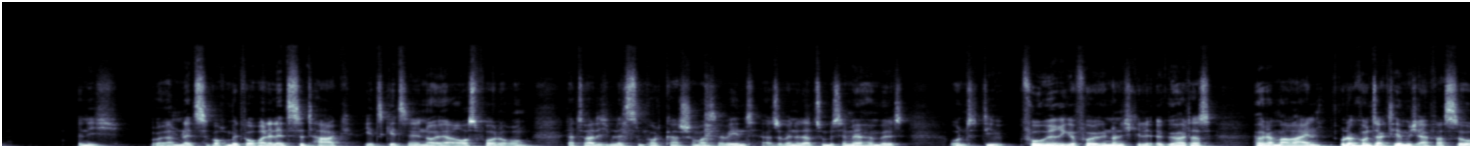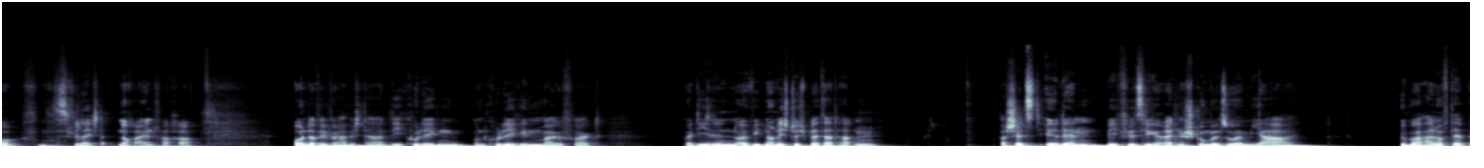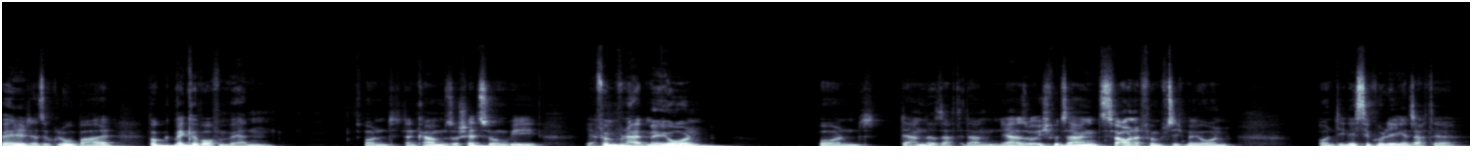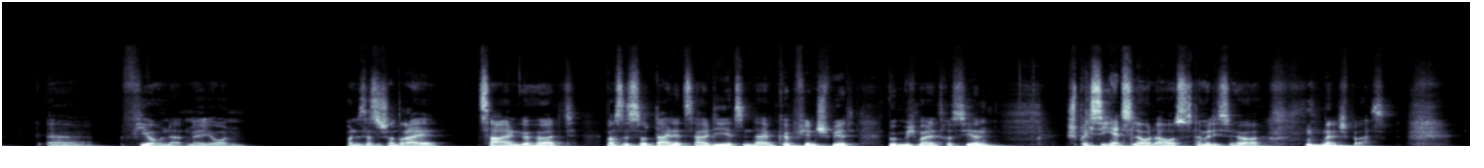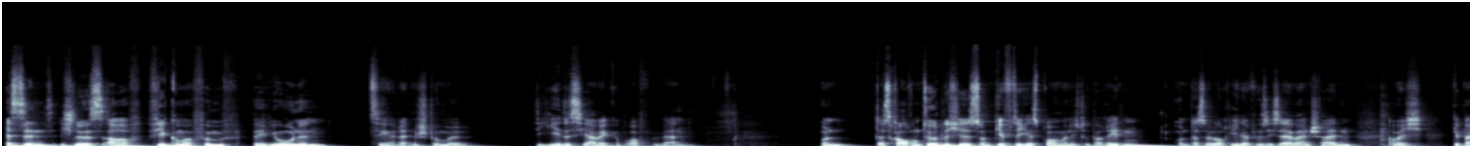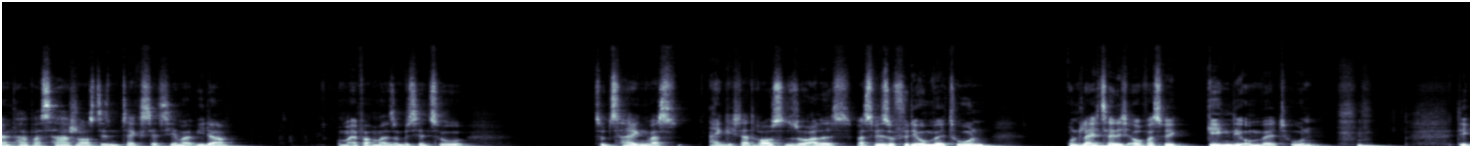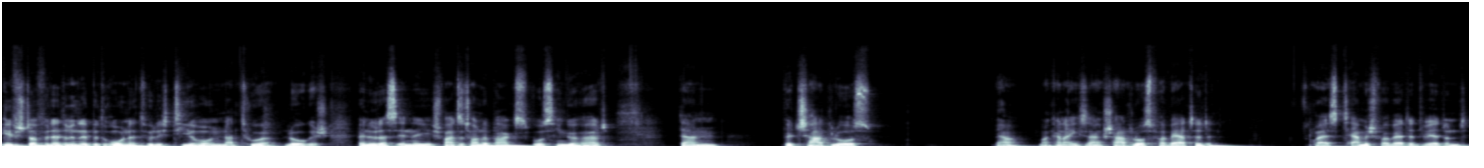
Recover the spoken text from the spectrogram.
bin ich, oder am letzte Woche Mittwoch war der letzte Tag. Jetzt geht es in eine neue Herausforderung. Dazu hatte ich im letzten Podcast schon was erwähnt. Also wenn du dazu ein bisschen mehr hören willst und die vorherige Folge noch nicht ge äh, gehört hast, hör da mal rein oder kontaktiere mich einfach so. Das ist vielleicht noch einfacher. Und auf jeden Fall habe ich da die Kollegen und Kolleginnen mal gefragt, weil die den Euvid noch nicht durchblättert hatten, was schätzt ihr denn, wie viel Zigarettenstummel so im Jahr überall auf der Welt, also global, weggeworfen werden? Und dann kamen so Schätzungen wie ja, 5,5 Millionen. Und der andere sagte dann, ja, so ich würde sagen 250 Millionen. Und die nächste Kollegin sagte äh, 400 Millionen. Und jetzt hast du schon drei Zahlen gehört. Was ist so deine Zahl, die jetzt in deinem Köpfchen schwirrt? Würde mich mal interessieren. Sprich sie jetzt laut aus, damit ich sie höre. Nein, Spaß. Es sind, ich löse es auf, 4,5 Billionen Zigarettenstummel, die jedes Jahr weggeworfen werden. Und dass Rauchen tödlich ist und giftig ist, brauchen wir nicht drüber reden. Und das soll auch jeder für sich selber entscheiden. Aber ich gebe ein paar Passagen aus diesem Text jetzt hier mal wieder, um einfach mal so ein bisschen zu, zu zeigen, was eigentlich da draußen so alles, was wir so für die Umwelt tun, und gleichzeitig auch, was wir gegen die Umwelt tun. Die Giftstoffe da drinnen bedrohen natürlich Tiere und Natur, logisch. Wenn du das in die schwarze Tonne packst, wo es hingehört, dann wird schadlos, ja, man kann eigentlich sagen schadlos verwertet, weil es thermisch verwertet wird und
